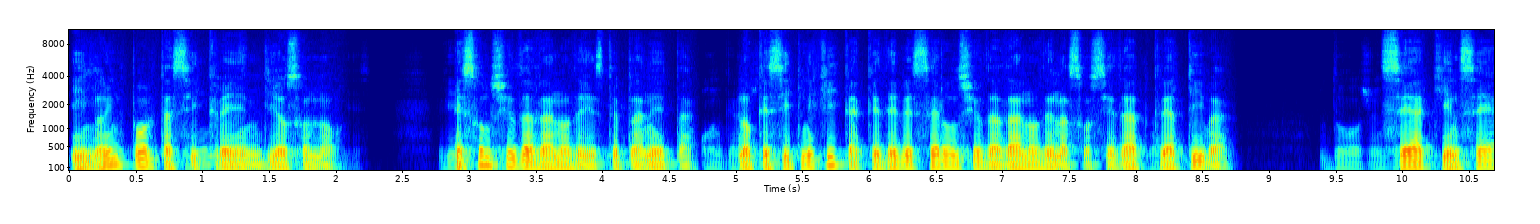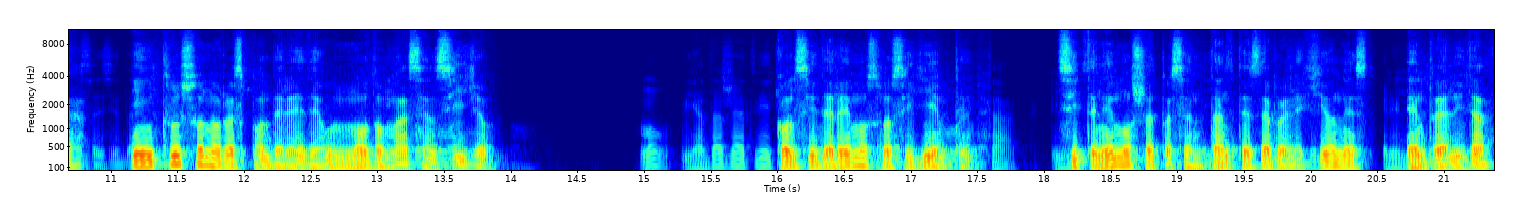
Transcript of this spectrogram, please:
Y no importa si cree en Dios o no. Es un ciudadano de este planeta, lo que significa que debe ser un ciudadano de la sociedad creativa. Sea quien sea, incluso no responderé de un modo más sencillo. Consideremos lo siguiente. Si tenemos representantes de religiones, en realidad,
